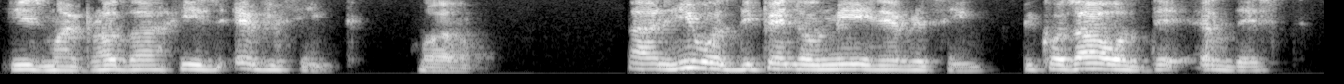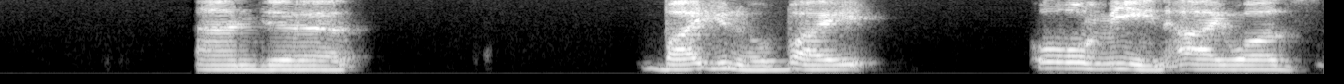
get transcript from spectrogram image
He's my brother, he's everything. Wow. And he was depend on me in everything because I was the eldest. And uh, by, you know, by all mean, I was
